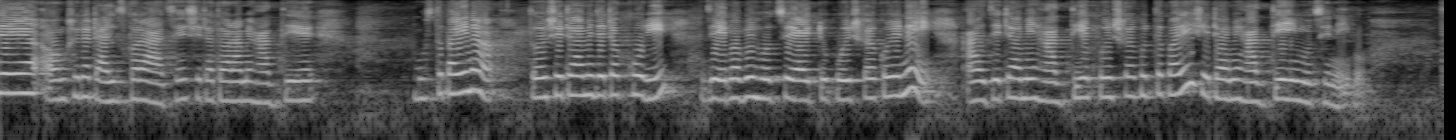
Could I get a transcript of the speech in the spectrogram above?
যে অংশটা টাইলস করা আছে, সেটা তো আর আমি হাত দিয়ে বুঝতে পারি না। তো সেটা আমি যেটা করি যে এভাবে হচ্ছে একটু পরিষ্কার করে নেই আর যেটা আমি হাত দিয়ে পরিষ্কার করতে পারি সেটা আমি হাত দিয়েই মুছে নেব। তো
